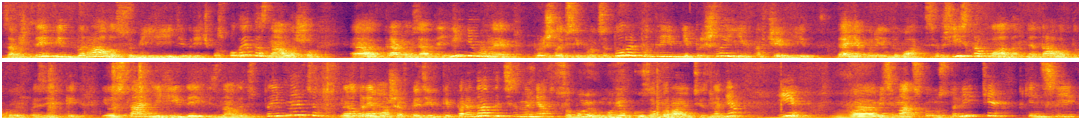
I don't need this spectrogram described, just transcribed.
завжди відбирала собі гідів. Річ Посполита знала, що треба взяти гідів, вони пройшли всі процедури потрібні, прийшли і їх навчив гід, де як орієнтуватися. Російська влада не дала такої вказівки. І останні гіди, які знали цю таємницю, не отримавши вказівки передати ці знання, з собою в могилку забирають ці знання. І в 18 столітті в кінці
